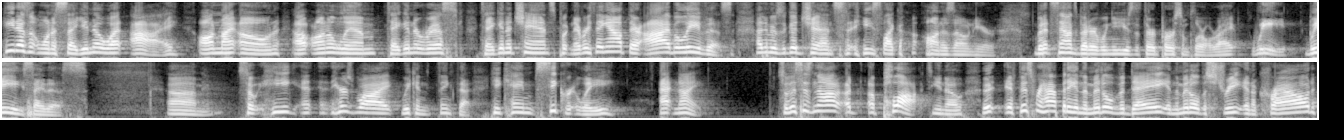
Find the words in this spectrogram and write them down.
He doesn't want to say, you know what, I, on my own, out on a limb, taking a risk, taking a chance, putting everything out there, I believe this. I think there's a good chance that he's like on his own here. But it sounds better when you use the third person plural, right? We, we say this. Um, so he, here's why we can think that. He came secretly at night. So this is not a, a, plot, you know. If this were happening in the middle of the day, in the middle of the street, in a crowd,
